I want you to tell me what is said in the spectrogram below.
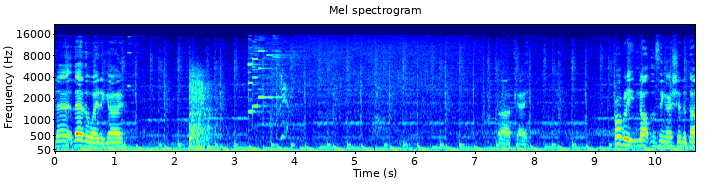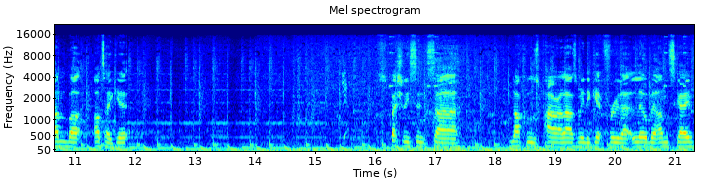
They're, they're the way to go. Okay. Probably not the thing I should have done, but I'll take it. Especially since uh, Knuckles' power allows me to get through that a little bit unscathed.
